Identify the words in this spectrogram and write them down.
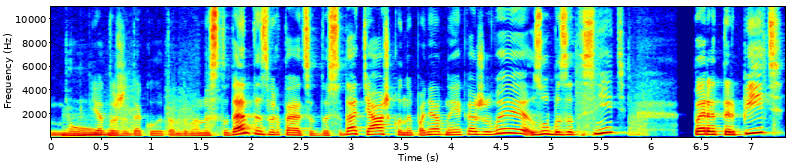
Ну. я теж деколи там до мене студенти звертаються до сюди, тяжко, непонятно. Я кажу, ви зуби затисніть, перетерпіть,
